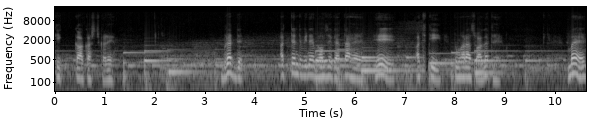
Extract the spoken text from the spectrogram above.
की, का कष्ट करें। वृद्ध अत्यंत विनय भाव से कहता है हे अतिथि तुम्हारा स्वागत है। मैं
